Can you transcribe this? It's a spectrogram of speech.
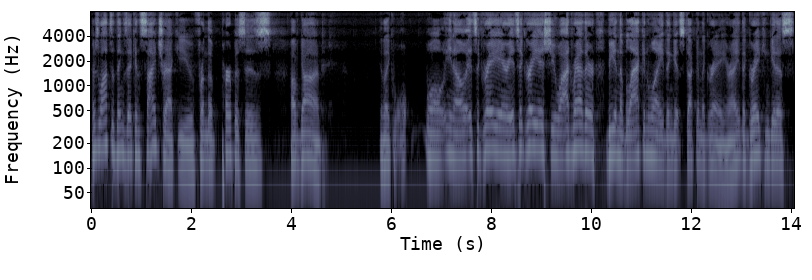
There's lots of things that can sidetrack you from the purposes of God. You're like, well, you know, it's a gray area. It's a gray issue. Well, I'd rather be in the black and white than get stuck in the gray, right? The gray can get us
